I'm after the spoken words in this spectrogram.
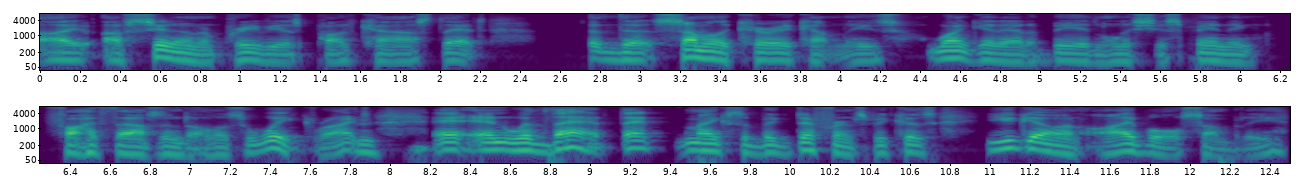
I, I've said in a previous podcast that the some of the courier companies won't get out of bed unless you're spending five thousand dollars a week, right? Mm. And, and with that, that makes a big difference because you go and eyeball somebody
